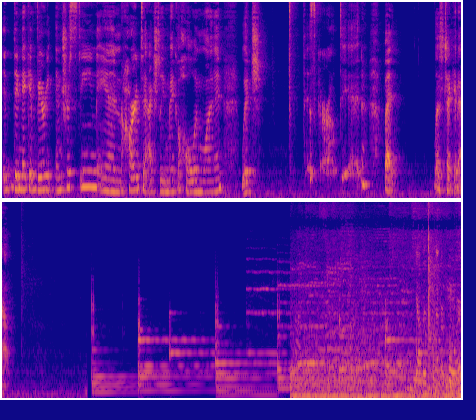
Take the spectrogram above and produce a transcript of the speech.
it, they make it very interesting and hard to actually make a hole in one, which this girl did. But let's check it out. Y'all, this is number four.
